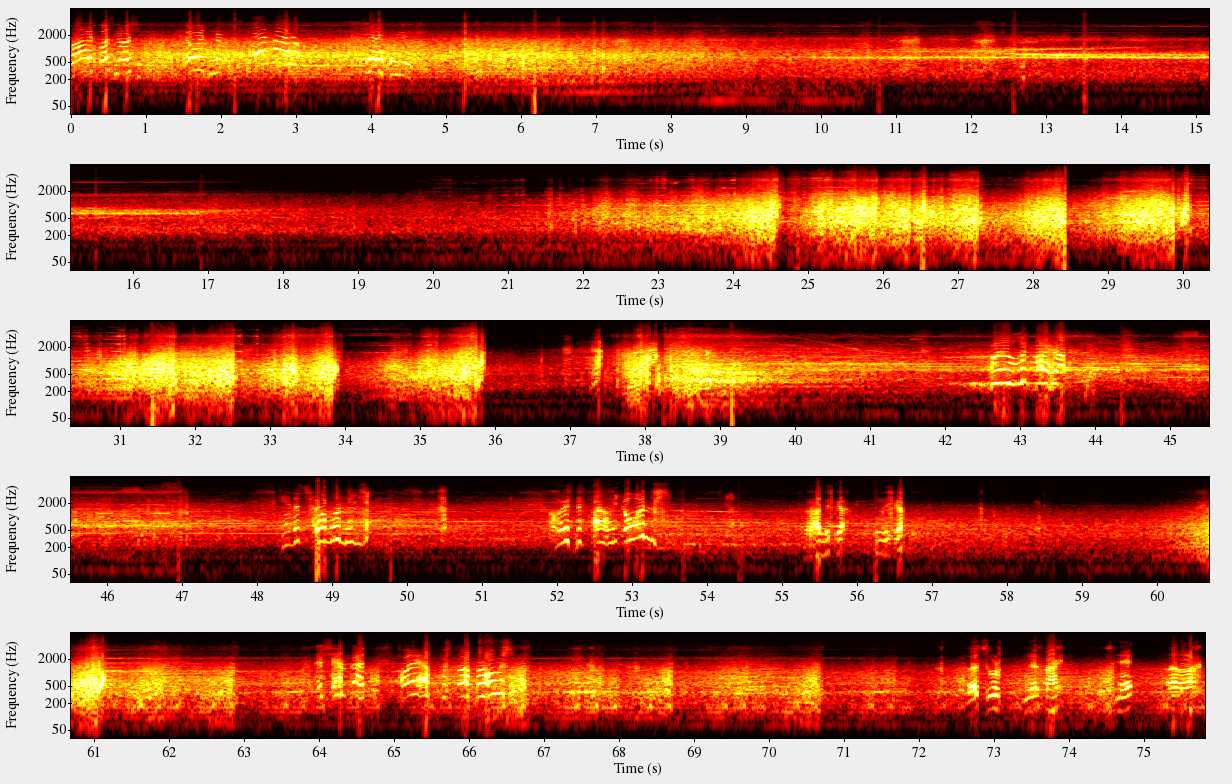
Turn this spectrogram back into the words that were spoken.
Maar het was me rustig. Heel erg maar. Ja, veilig. Goeie. Where's this finally going? Ah, nigga. Nigga. De champion! Hoi, verstop Roos! Het soort nefracht. Nee, wacht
